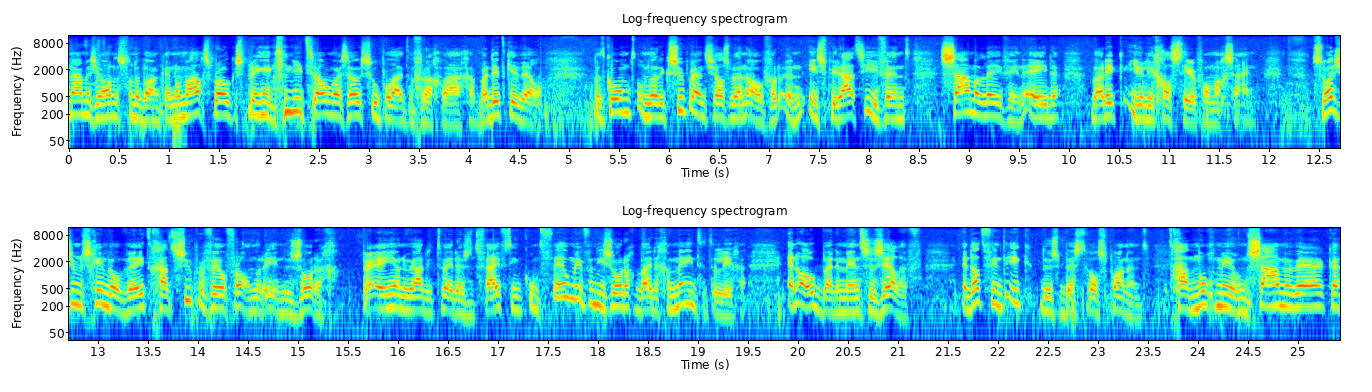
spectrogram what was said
naam is Johannes van der Bank en normaal gesproken spring ik niet zomaar zo soepel uit een vrachtwagen, maar dit keer wel. Dat komt omdat ik super enthousiast ben over een inspiratie-event Samenleven in Ede, waar ik jullie gastheer van mag zijn. Zoals je misschien wel weet gaat superveel veranderen in de zorg. Per 1 januari 2015 komt veel meer van die zorg bij de gemeente te liggen en ook bij de mensen zelf. En dat vind ik dus best wel spannend. Het gaat nog meer om samenwerken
